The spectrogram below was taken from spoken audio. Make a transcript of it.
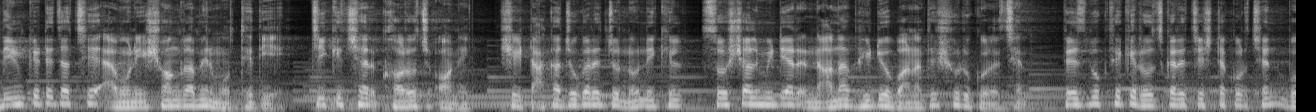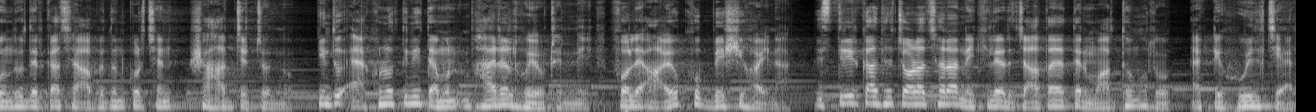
দিন কেটে যাচ্ছে এমনই সংগ্রামের মধ্যে দিয়ে। চিকিৎসার খরচ অনেক। সেই টাকা জোগাড়ের জন্য নিখিল সোশ্যাল মিডিয়ার নানা ভিডিও বানাতে শুরু করেছেন। ফেসবুক থেকে রোজগারের চেষ্টা করছেন, বন্ধুদের কাছে আবেদন করছেন সাহায্যের জন্য। কিন্তু এখনও তিনি তেমন ভাইরাল হয়ে ওঠেননি, ফলে আয়ও খুব বেশি হয় না। স্ত্রীর কাঁধে চড়া ছাড়া নিখিলের যাতায়াতের মাধ্যম হলো একটি হুইল চেয়ার,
